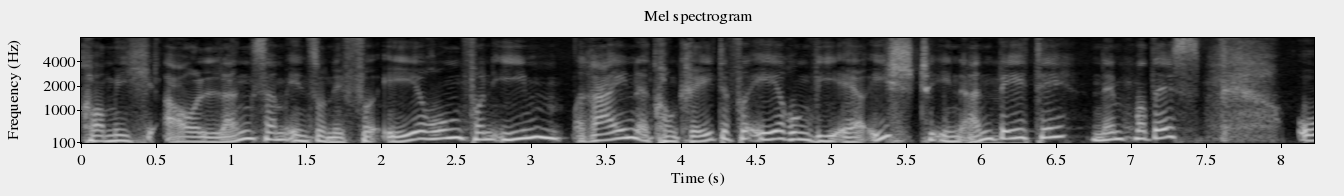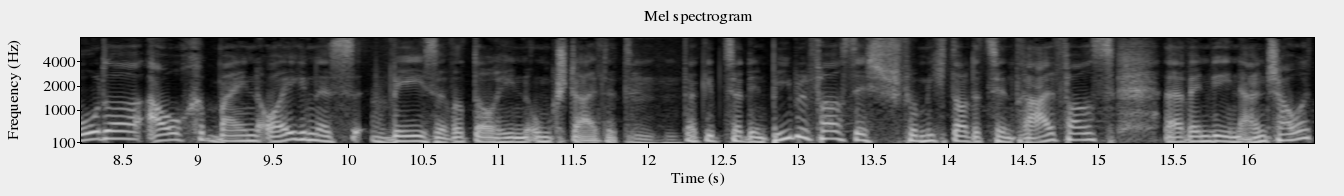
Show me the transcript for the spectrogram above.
komme ich auch langsam in so eine Verehrung von ihm rein, eine konkrete Verehrung, wie er ist, in Anbete nennt man das. Oder auch mein eigenes Wesen wird dahin umgestaltet. Mhm. Da es ja den Bibelvers, das ist für mich da der Zentralvers, äh, wenn wir ihn anschauen,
